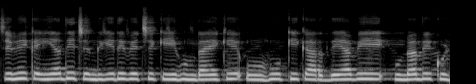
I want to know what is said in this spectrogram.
ਜਿਵੇਂ ਕਈਆਂ ਦੀ ਜ਼ਿੰਦਗੀ ਦੇ ਵਿੱਚ ਕੀ ਹੁੰਦਾ ਹੈ ਕਿ ਉਹ ਕੀ ਕਰਦੇ ਆ ਵੀ ਉਹਨਾਂ ਦੇ ਕੁਝ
